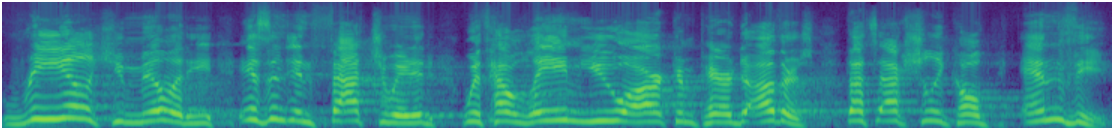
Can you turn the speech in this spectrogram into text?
Real humility isn't infatuated with how lame you are compared to others. That's actually called envy,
